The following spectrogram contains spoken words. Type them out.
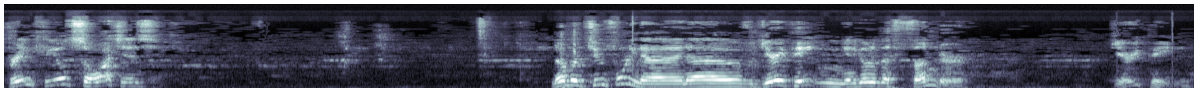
Springfield swatches. Number 249 of Gary Payton, going to go to the Thunder. Gary Payton.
